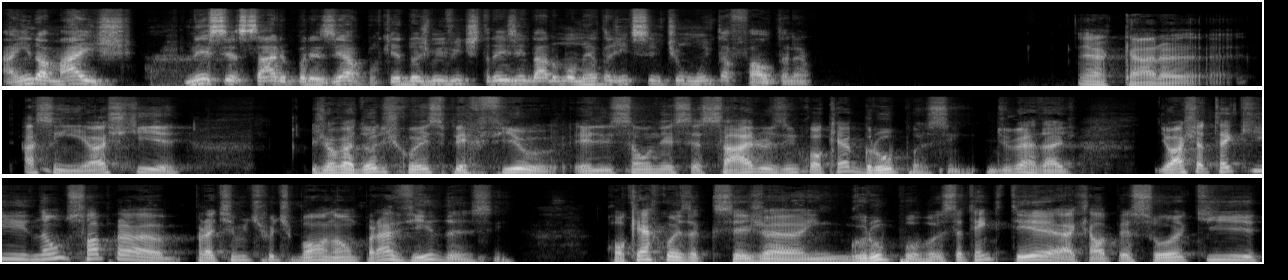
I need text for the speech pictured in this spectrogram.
ainda mais necessário, por exemplo, porque 2023, em dado momento, a gente sentiu muita falta, né? É, cara, assim, eu acho que jogadores com esse perfil, eles são necessários em qualquer grupo, assim, de verdade. Eu acho até que não só para time de futebol, não, para a vida, assim. Qualquer coisa que seja em grupo, você tem que ter aquela pessoa que,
